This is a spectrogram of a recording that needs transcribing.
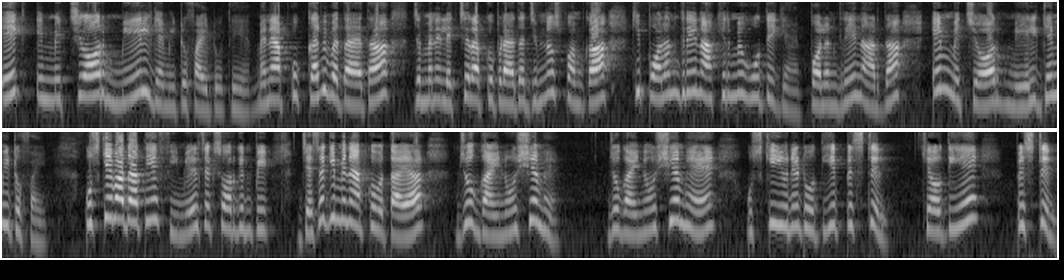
एक इमेच्योर मेल गेमिटोफाइट होते हैं। मैंने आपको कल भी बताया था, जब मैंने लेक्चर आपको पढ़ाया था जिम्नोस्पर्म का, कि पॉलन ग्रेन आखिर में होते क्या है? Pollen grain are the immature male gametophyte उसके बाद आती है फीमेल सेक्स ऑर्गन पे। जैसा कि मैंने आपको बताया, जो गाइनोशियम है, जो गाइनोशियम है, उसकी यूनिट होती है पिस्टल। क्या होती है? पिस्टल।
